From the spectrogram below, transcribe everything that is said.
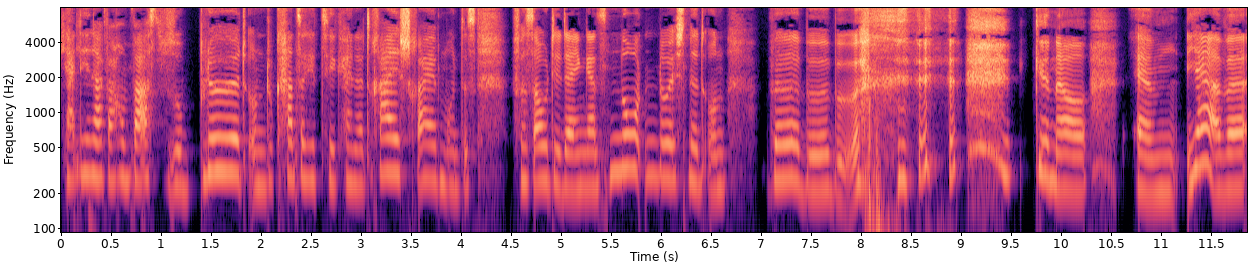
ja Lena, warum warst du so blöd und du kannst doch jetzt hier keine drei schreiben und das versaut dir deinen ganzen Notendurchschnitt und bö, bö, bö. genau. Ähm, ja, aber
